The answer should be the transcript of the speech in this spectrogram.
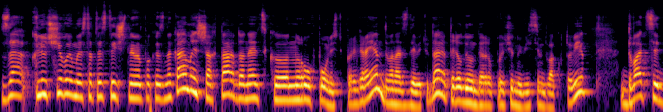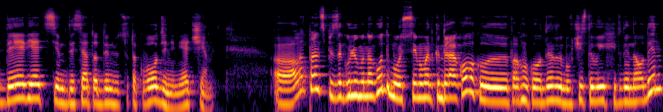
За ключовими статистичними показниками Шахтар Донецьк ну, рух повністю переграє. 12-9 удари, 3-1 удари в площину, 8-2 кутові. 29-71% володіння м'ячем. Е, Але, в принципі, за голю ми нагодимо ось цей момент Кондракова, коли рахунку 1-1 був чистий вихід 1 на 1.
